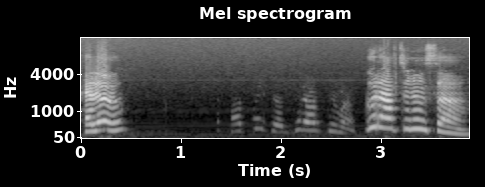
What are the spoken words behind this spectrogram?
Hello. Good afternoon. Good afternoon, sir.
